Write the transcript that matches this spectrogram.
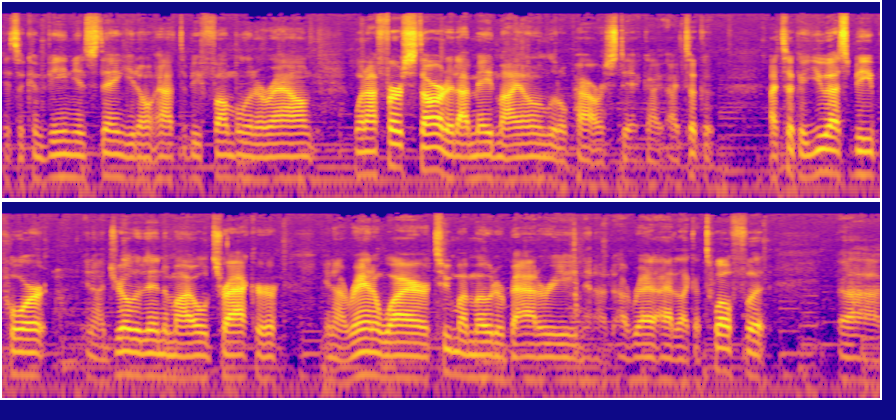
It's a convenience thing. You don't have to be fumbling around. When I first started I made my own little power stick. I, I took a I took a USB port and I drilled it into my old tracker and I ran a wire to my motor battery and then I, I, I had like a 12 foot uh,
